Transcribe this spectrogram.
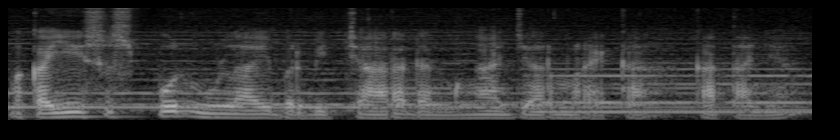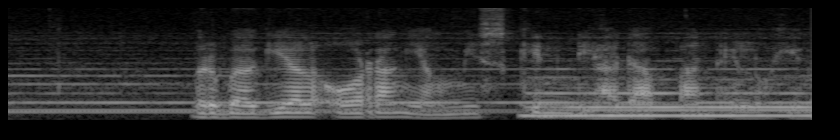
Maka Yesus pun mulai berbicara dan mengajar mereka, katanya, Berbahagialah orang yang miskin di hadapan Elohim,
